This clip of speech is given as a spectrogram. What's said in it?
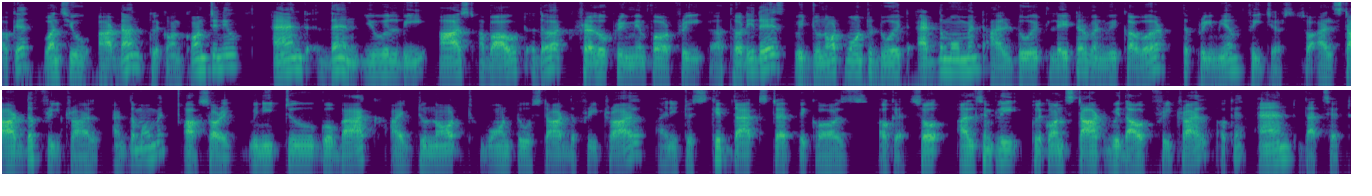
Okay. Once you are done, click on continue and then you will be asked about the Trello premium for free uh, 30 days. We do not want to do it at the moment. I'll do it later when we cover the premium features. So I'll start the free trial at the moment. Ah, sorry, we need to go back. I do not want to start the free trial. I need to skip that step because, okay, so I'll simply click on start without free trial. Okay. And that's it.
